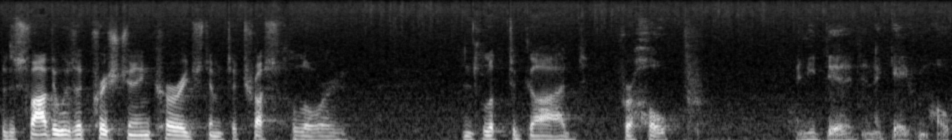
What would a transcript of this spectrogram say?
But his father was a Christian, encouraged him to trust the Lord and look to God for hope. And he did, and it gave him hope.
